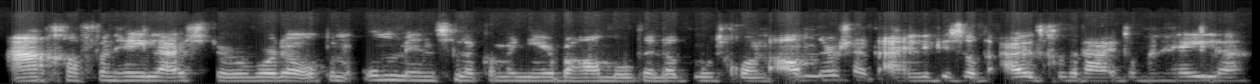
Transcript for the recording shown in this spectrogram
aangaf van hé hey, luister, we worden op een onmenselijke manier behandeld en dat moet gewoon anders. Uiteindelijk is dat uitgedraaid om een hele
